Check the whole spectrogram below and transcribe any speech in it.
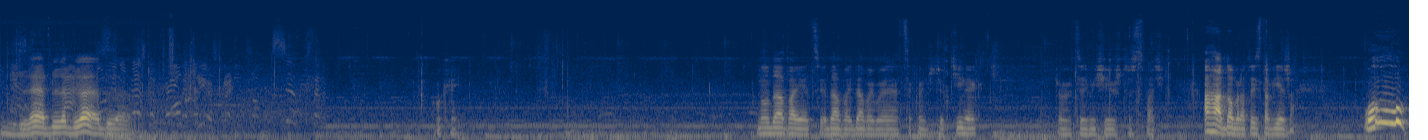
Ble, ble, ble, ble. Okej. No dawaj, Ecio, dawaj, dawaj, bo ja chcę kończyć odcinek. Trochę chce mi się już też spać. Aha, dobra, to jest ta wieża. Uuu!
